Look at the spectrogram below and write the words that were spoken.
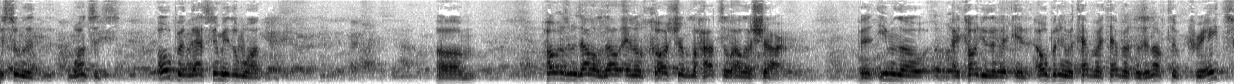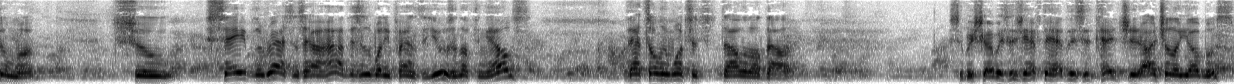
assume that once it's open, that's going to be the one. Um. But even though I told you that an opening of a tevach tevach is enough to create summa, to save the rest and say, aha, this is what he plans to use and nothing else, that's only once it's dalit al dalit. So Bishami says you have to have this intention, Anshal Yamus,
